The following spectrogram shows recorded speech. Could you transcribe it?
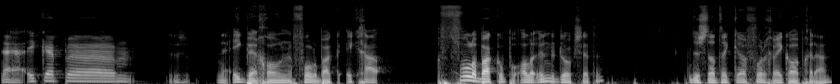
Nou ja, ik heb... ehm, dus, nee, ik ben gewoon een volle bak. Ik ga volle bak op alle underdogs zetten. Dus dat ik eh, vorige week al heb gedaan.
